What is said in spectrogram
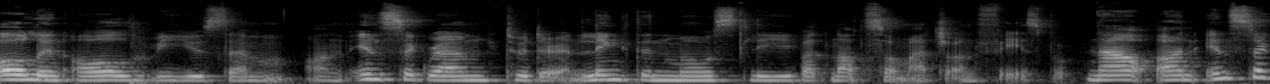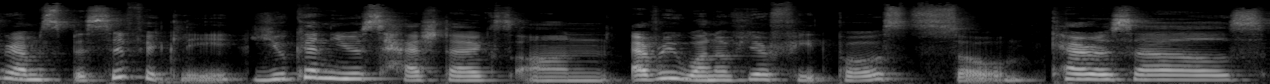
all in all, we use them on Instagram, Twitter, and LinkedIn mostly, but not so much on Facebook. Now, on Instagram specifically, you can use hashtags on every one of your feed posts, so carousels,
